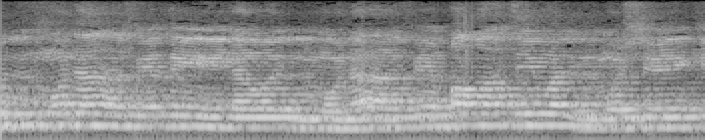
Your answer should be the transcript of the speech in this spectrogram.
المنافقين والمنافقات والمشركين.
